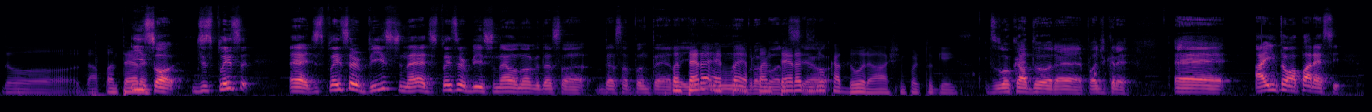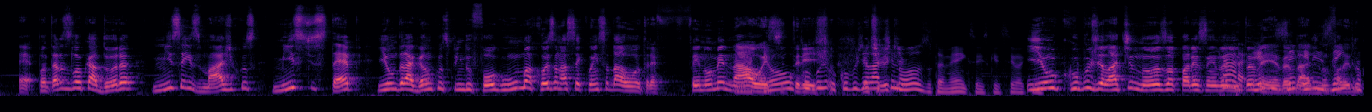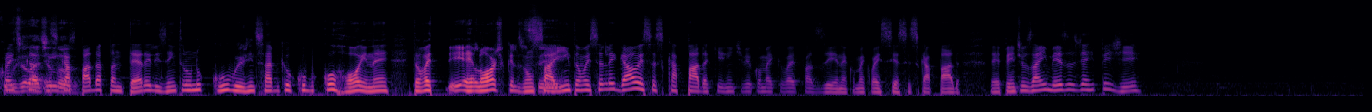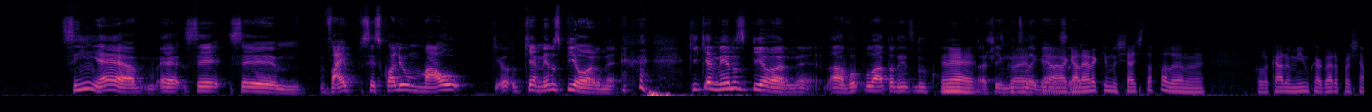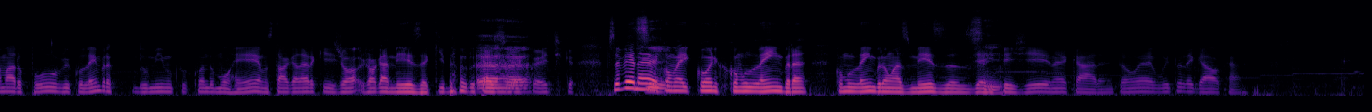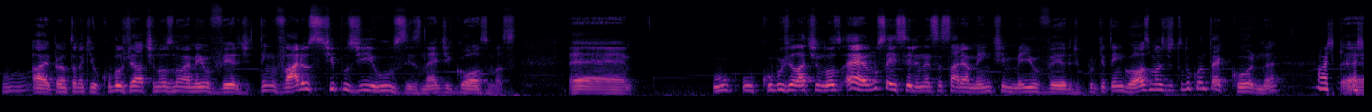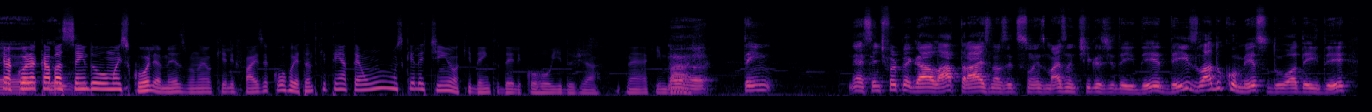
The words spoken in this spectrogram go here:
Do, da Pantera. Isso, ó. Displacer, é, Displacer Beast, né? Displacer Beast, né? O nome dessa, dessa pantera. aí, Pantera né? é, é Pantera é Deslocadora, eu acho, em português. Deslocadora, é, pode crer. É, aí então aparece é, Pantera Deslocadora, mísseis mágicos, Mist Step e um dragão cuspindo fogo, uma coisa na sequência da outra. É fenomenal E esse o trecho. Cubo, o cubo tive que- gelatinoso também, que você esqueceu aqui. E um cubo gelatinoso aparecendo Cara, ali também, eles, é verdade. eles não falei entram do pra gelatinoso. escapar da Pantera, eles entram no cubo, e a gente sabe que o cubo corrói, né? Então vai, é lógico que eles vão Sim. sair, então vai ser legal essa escapada aqui, a gente ver como é que vai fazer, né? Como é que vai ser essa escapada. De repente usar em mesas de RPG. Sim, é. Você vai. Você escolhe o mal que, que é menos pior, né? O que, que é menos pior, né? Ah, vou pular pra dentro do cubo. É, Achei muito é- legal. A galera aqui no chat tá falando, né? Colocaram o Mímico agora pra chamar o público. Lembra do Mímico quando morremos? Tá? A galera que jo- joga a mesa aqui do, do Caixinha Aham. Quântica. Pra você ver, né? Sim. Como é icônico, como lembra, como lembram as mesas de Sim. RPG, né, cara? Então é muito legal, cara. O- Ah, e perguntando aqui, o cubo gelatinoso não é meio verde. Tem vários tipos de uses, né, de gosmas. É, O, o cubo gelatinoso... É, eu não sei se ele é necessariamente meio verde, porque tem gosmas de tudo quanto é cor, né? acho, que, é, acho que a cor acaba eu- sendo uma escolha mesmo, né? O que ele faz é corroer. Tanto que tem até um esqueletinho aqui dentro dele corroído já, né? Aqui embaixo. Aham. Tem... né, se a gente for pegar lá atrás, nas edições mais antigas de D&D, desde lá do começo do OD&D,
